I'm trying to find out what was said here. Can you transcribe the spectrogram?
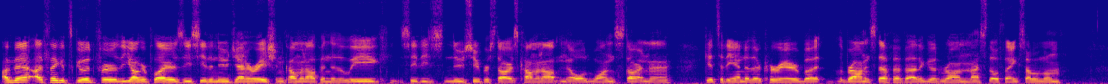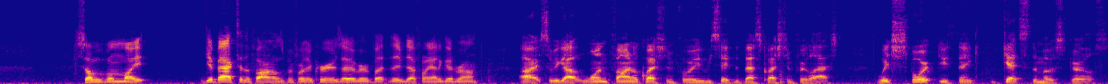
I mean, I think it's good for the younger players. You see the new generation coming up into the league. You see these new superstars coming up, and the old ones starting to get to the end of their career. But LeBron and Steph have had a good run. I still think some of them, some of them might get back to the finals before their career's over. But they've definitely had a good run. All right, so we got one final question for you. We saved the best question for last. Which sport do you think gets the most girls?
